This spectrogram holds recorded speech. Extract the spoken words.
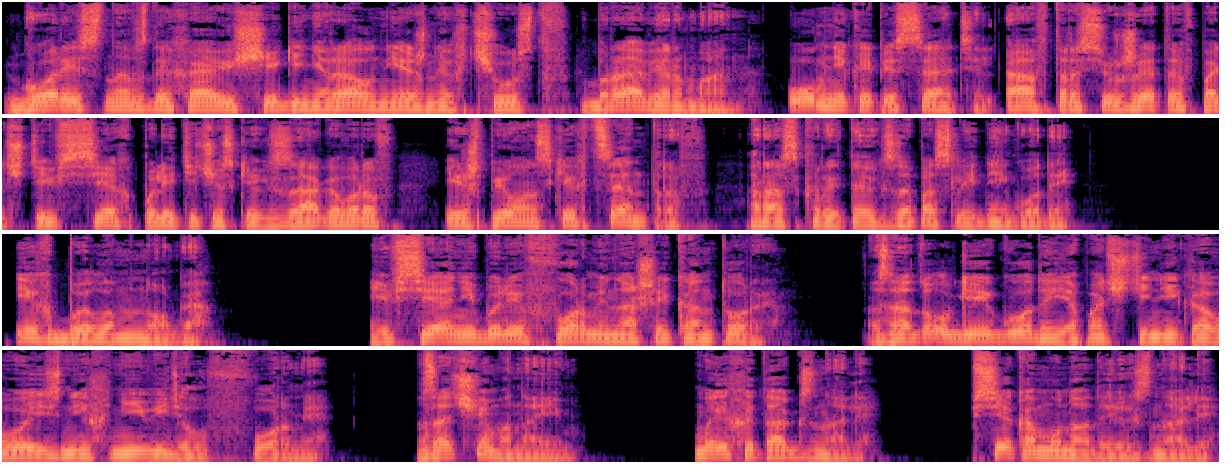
Горестно вздыхающий генерал нежных чувств Браверман, умник и писатель, автор сюжетов почти всех политических заговоров и шпионских центров, раскрытых за последние годы. Их было много. И все они были в форме нашей конторы. За долгие годы я почти никого из них не видел в форме. Зачем она им? Мы их и так знали. Все, кому надо, их знали.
